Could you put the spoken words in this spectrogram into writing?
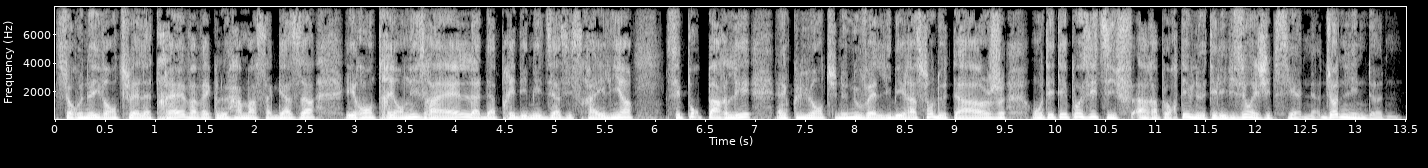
sur une éventuelle trêve avec le Hamas à Gaza est rentrée en Israël, d'après des médias israéliens. C'est pour parler, incluant une nouvelle libération d'otages, ont été positifs, a rapporté une télévision égyptienne. John Lyndon.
